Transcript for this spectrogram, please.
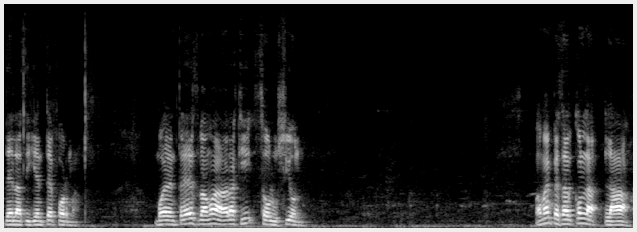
de la siguiente forma. Bueno, entonces vamos a dar aquí solución. Vamos a empezar con la, la A.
